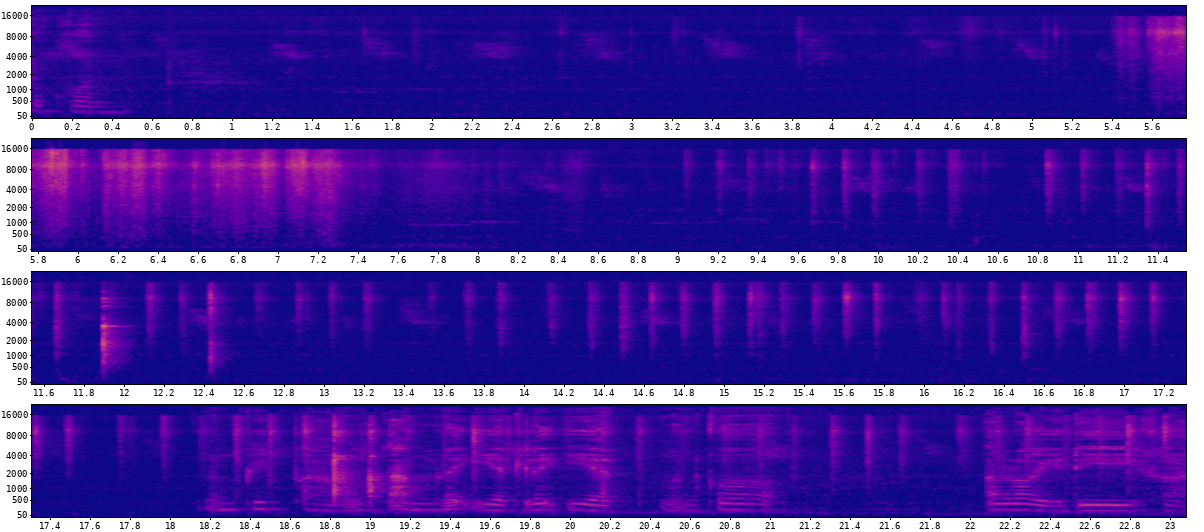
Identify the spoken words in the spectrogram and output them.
ทุกคน น้ำพริกเผาตำละเอียดละเอียดมันก็อร่อยดีค่ะ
